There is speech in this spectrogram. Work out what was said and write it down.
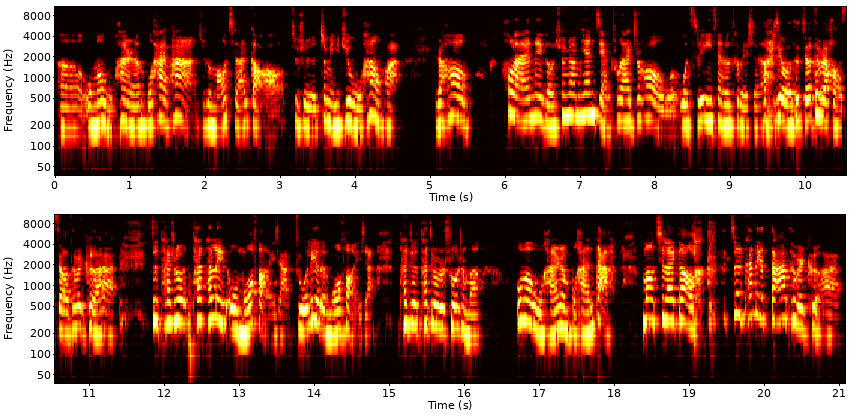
呃，我们武汉人不害怕，就是毛起来搞，就是这么一句武汉话。然后。后来那个宣传片剪出来之后，我我其实印象就特别深，而且我都觉得特别好笑，特别可爱。就他说他他类我模仿一下，拙劣的模仿一下，他就他就是说什么我们武汉人不喊打，冒起来搞，就是他那个打特别可爱，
